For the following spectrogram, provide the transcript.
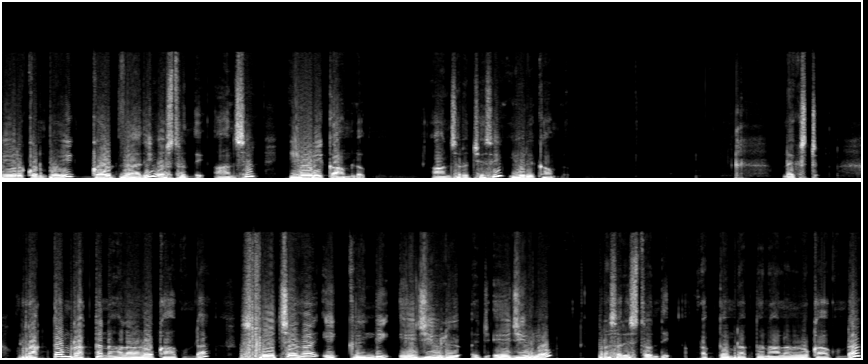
పేరుకొనిపోయి గౌట్ వ్యాధి వస్తుంది? ఆన్సర్ యూరిక్ ఆమ్లం. ఆన్సర్ వచ్చేసి యూరిక్ ఆమ్లం. నెక్స్ట్ రక్తం రక్తనాళాలలో కాకుండా స్వేచ్ఛగా ఈ క్రింది ఏ జీవులు ఏ జీవిలో ప్రసరిస్తుంది? రక్తం రక్తనాళాలలో కాకుండా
